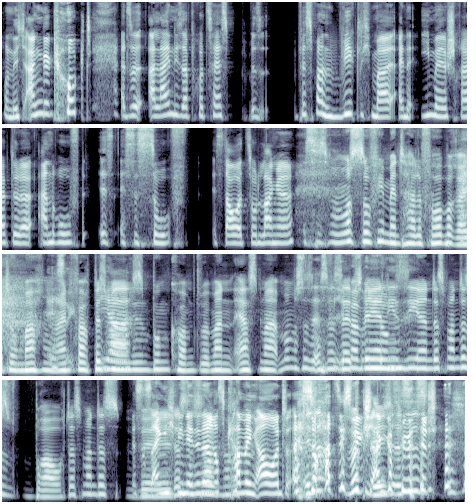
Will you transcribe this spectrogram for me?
und nicht angeguckt. Also allein dieser Prozess, bis, bis man wirklich mal eine E-Mail schreibt oder anruft, ist, es ist so, es dauert so lange. Ist, man muss so viel mentale Vorbereitung machen, Es- einfach bis man ja. an diesen Punkt kommt, wenn man erstmal, man muss es erstmal selbst realisieren, dass man das braucht, dass man das Es will, ist eigentlich wie dass ein es inneres Coming Out. Es So hat sich wirklich angefühlt. Es ist,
